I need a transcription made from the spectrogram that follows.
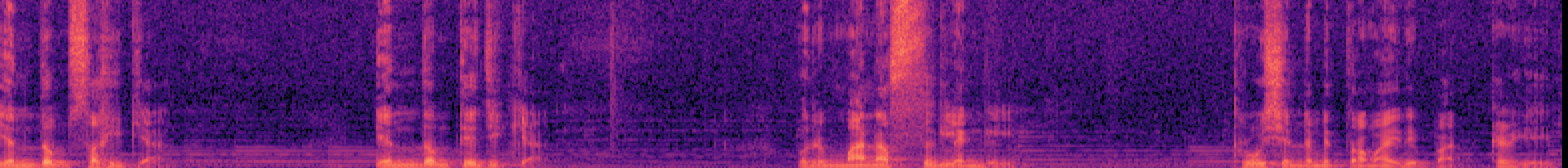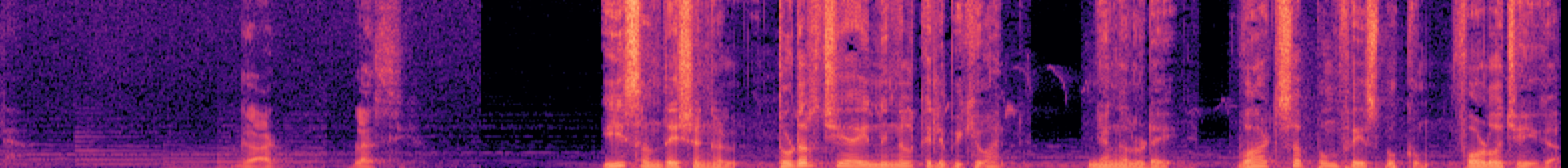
എന്തും സഹിക്കാൻ എന്തും ത്യജിക്കാൻ ഒരു മനസ്സില്ലെങ്കിൽ ക്രൂശിന്റെ മിത്രമായിരിക്കാൻ കഴിയയില്ല ഗാഡ് ബ്ലസ് യു. ഈ സന്ദേശങ്ങൾ തുടർച്ചയായി നിങ്ങൾക്ക് ലഭിക്കുവാൻ ഞങ്ങളുടെ വാട്സപ്പും ഫേസ്ബുക്കും ഫോളോ ചെയ്യുക.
